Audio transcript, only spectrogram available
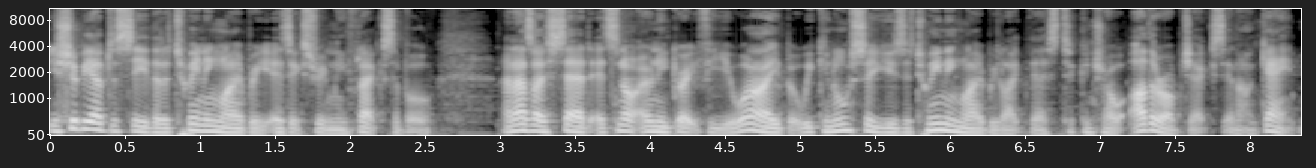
You should be able to see that a tweening library is extremely flexible. And as I said, it's not only great for UI, but we can also use a tweening library like this to control other objects in our game.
